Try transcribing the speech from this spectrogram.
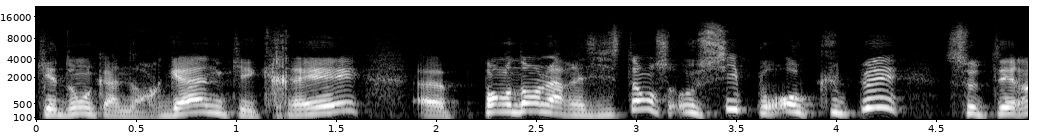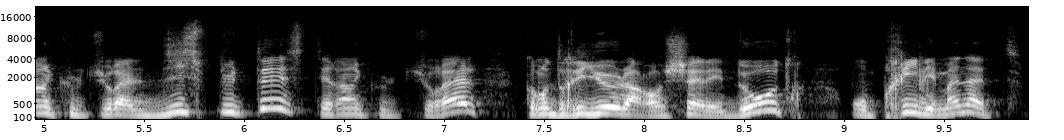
qui est donc un organe qui est créé euh, pendant la résistance aussi pour occuper ce terrain culturel, disputer ce terrain culturel qu'Andrieux, La Rochelle et d'autres ont pris les manettes.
